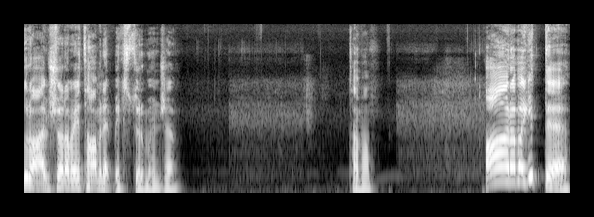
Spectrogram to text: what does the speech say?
Dur abi şu arabayı tamir etmek istiyorum önce. Tamam. Aa araba gitti.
